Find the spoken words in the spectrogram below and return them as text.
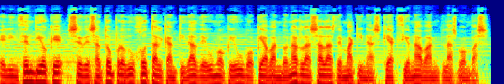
El incendio que se desató produjo tal cantidad de humo que hubo que abandonar las salas de máquinas que accionaban las bombas.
